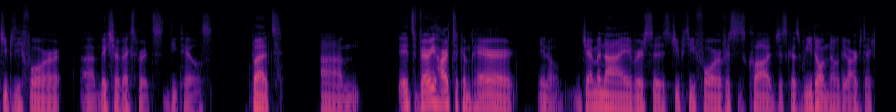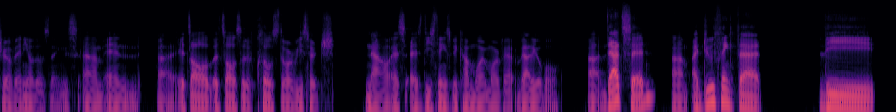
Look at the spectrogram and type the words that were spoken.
GPT-4 uh, mixture of experts details. But um, it's very hard to compare, you know, Gemini versus GPT-4 versus Claude, just because we don't know the architecture of any of those things. Um, and uh, it's all it's all sort of closed door research now as as these things become more and more va- valuable. Uh, that said, um, I do think that the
